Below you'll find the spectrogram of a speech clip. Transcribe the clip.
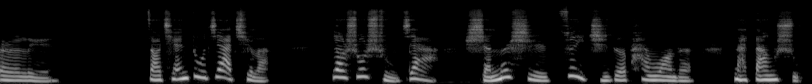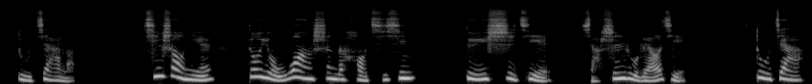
earlier，早前度假去了。要说暑假什么是最值得盼望的，那当属度假了。青少年。都有旺盛的好奇心，对于世界想深入了解。度假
